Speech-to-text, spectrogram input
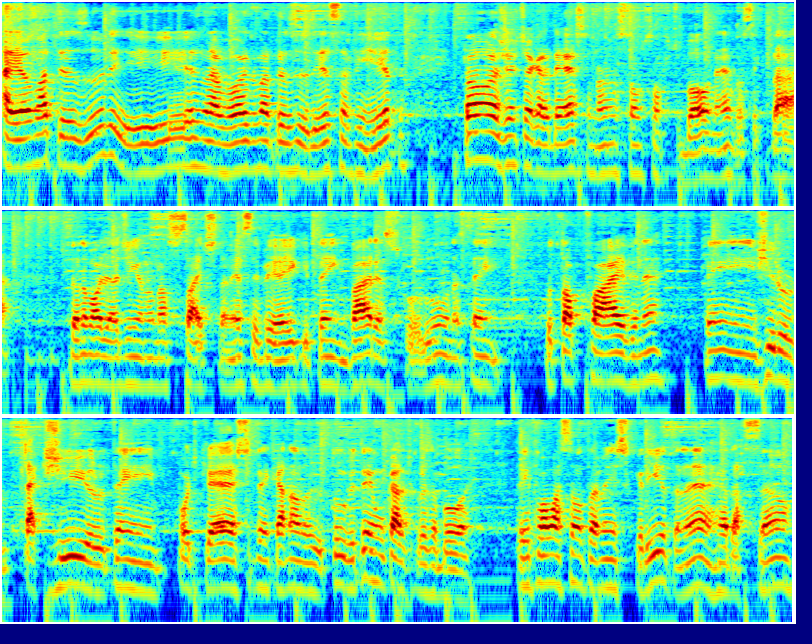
Aí é o Matheus Uri, na voz do Matheus Uri, essa vinheta. Então a gente agradece, nós não somos só futebol, né? Você que está dando uma olhadinha no nosso site também, você vê aí que tem várias colunas, tem o Top 5, né? Tem Giro Tech Giro, tem podcast, tem canal no YouTube, tem um cara de coisa boa. Tem informação também escrita, né? Redação.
